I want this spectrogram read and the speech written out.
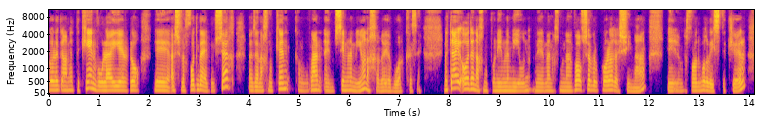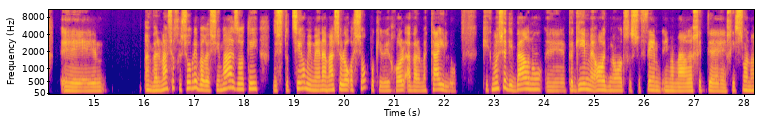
לא לגמרי תקין ואולי יהיה לו אה, השלכות בהמשך, אז אנחנו כן כמובן אה, נוסעים למיון אחרי אירוע כזה. מתי עוד אנחנו פונים למיון? ואנחנו נעבור עכשיו על כל הרשימה, אה, יכולות כבר להסתכל. אה, אבל מה שחשוב לי ברשימה הזאתי זה שתוציאו ממנה מה שלא רשום פה כביכול, אבל מתי לא. כי כמו שדיברנו, אה, פגים מאוד מאוד חשופים עם המערכת אה, חיסון, אה,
